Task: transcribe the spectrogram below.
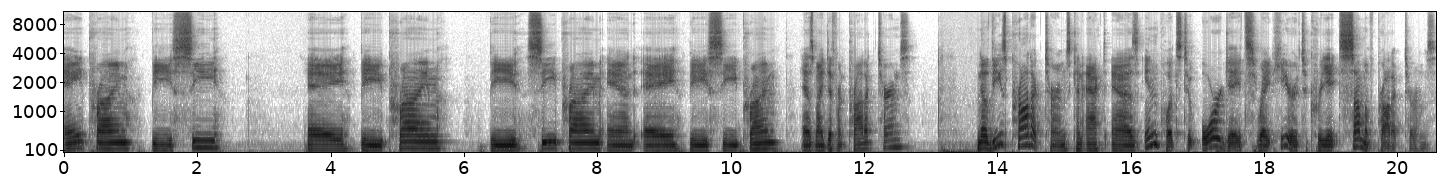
A prime, B, C, A, B prime, B, C prime, and A, B, C prime as my different product terms. Now these product terms can act as inputs to OR gates right here to create sum of product terms.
